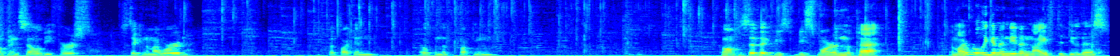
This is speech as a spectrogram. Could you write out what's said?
opening Celebi first. Sticking to my word. If I can open the fucking. Come on, Pacific. Be, be smarter than the pack. Am I really gonna need a knife to do this?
